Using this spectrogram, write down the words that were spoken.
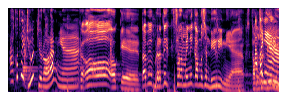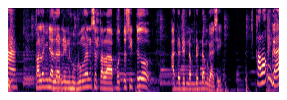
aku tuh jujur orangnya. Ke- Oh oke. Tapi berarti selama ini kamu sendiri nih ya. Kamu Apanya? sendiri. Kalau ngejalanin hubungan setelah putus itu ada dendam-dendam gak sih? Kalau aku nggak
